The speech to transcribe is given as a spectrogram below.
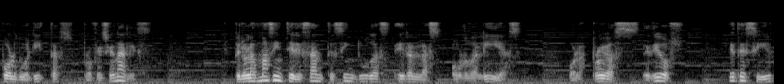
por duelistas profesionales. Pero las más interesantes sin dudas eran las ordalías, o las pruebas de Dios, es decir,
